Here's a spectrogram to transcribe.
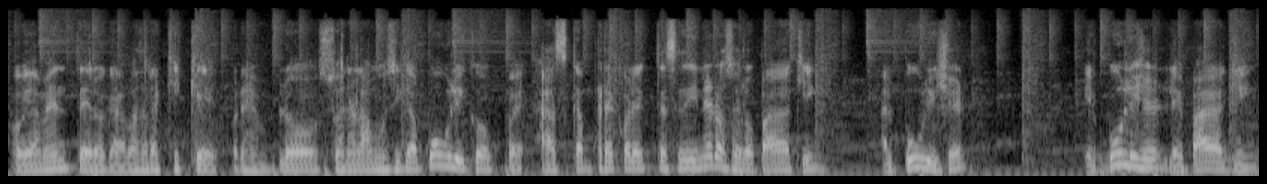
obviamente, lo que va a pasar aquí es que, por ejemplo, suena la música público, pues ASCAP recolecta ese dinero, se lo paga a quién? Al publisher. Y el publisher le paga a quién?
